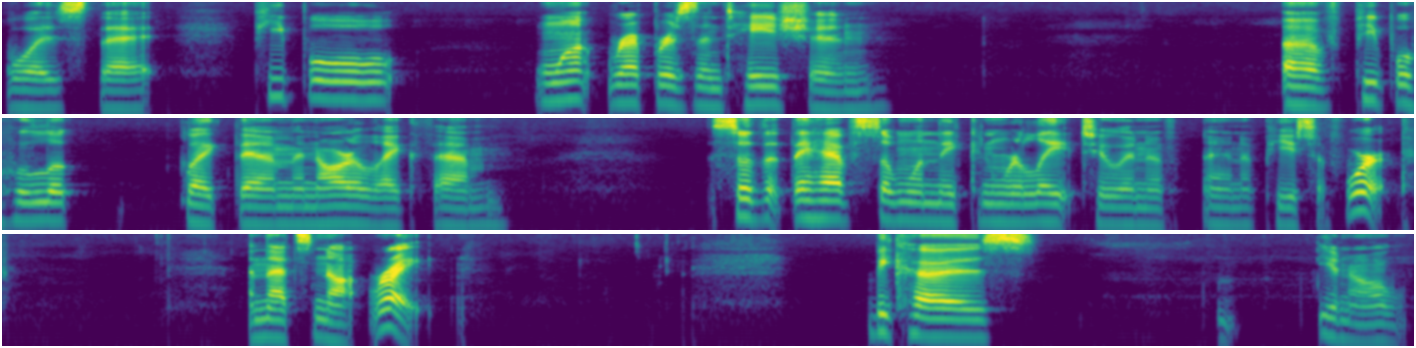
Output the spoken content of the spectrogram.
was that people want representation of people who look like them and are like them so that they have someone they can relate to in a, in a piece of work. And that's not right. Because, you know,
